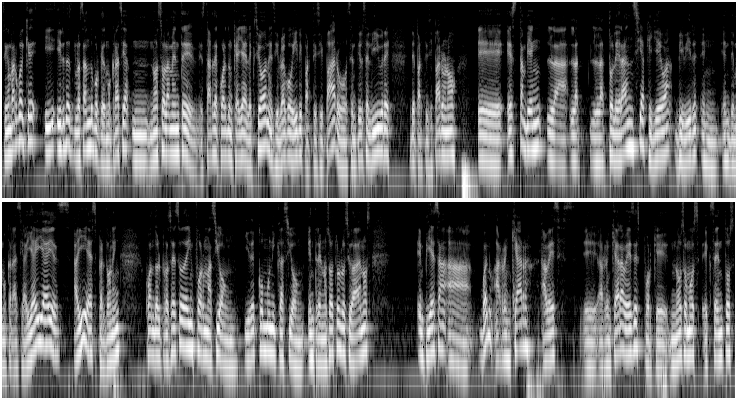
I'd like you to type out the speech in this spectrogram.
Sin embargo, hay que ir desglosando porque democracia no es solamente estar de acuerdo en que haya elecciones y luego ir y participar o sentirse libre de participar o no. Eh, es también la, tolerancia que lleva vivir en, democracia. Y ahí es, ahí es, perdonen, cuando el proceso de información y de comunicación entre nosotros los ciudadanos empieza a, bueno, a renquear a veces, eh, a renquear a veces porque no somos exentos,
